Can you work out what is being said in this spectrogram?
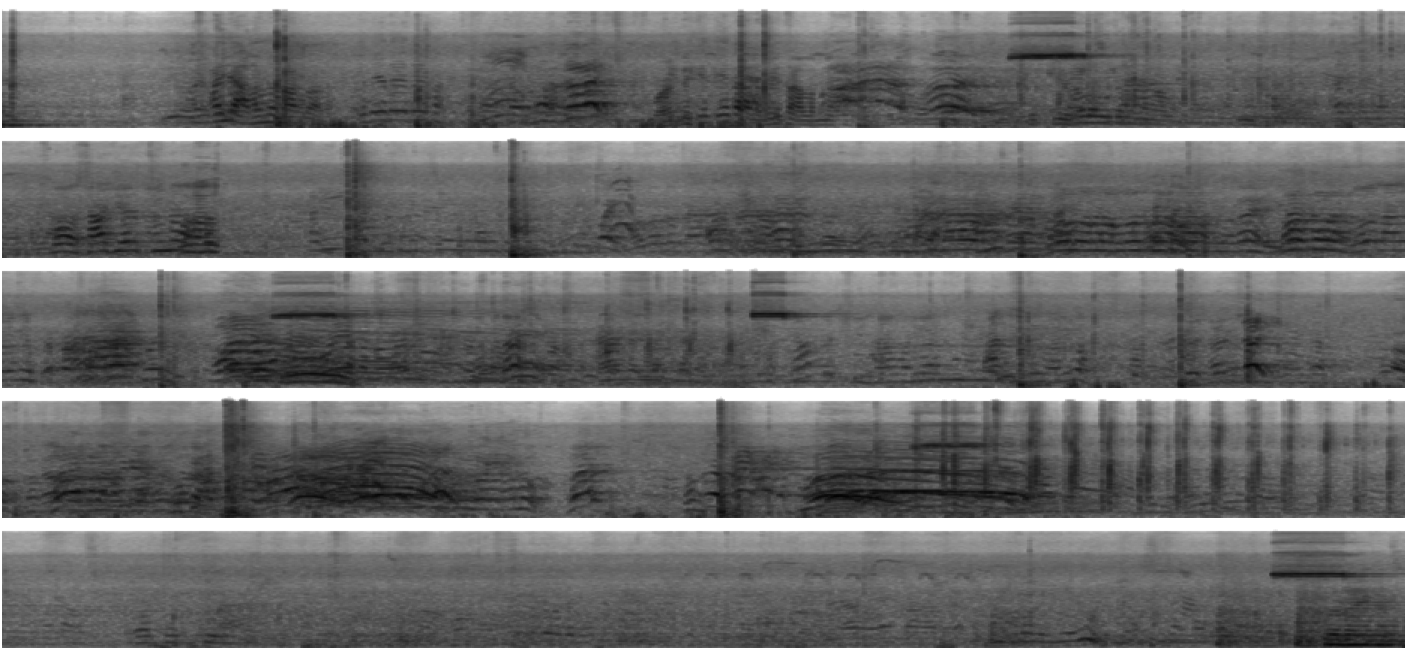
खालि हाल न बाटो यता यता यता हालौँ यता हालौँ न। ल साथीहरू रहेको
